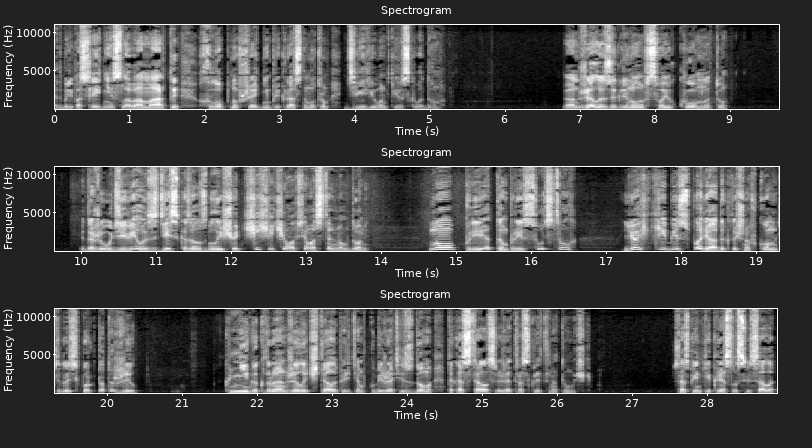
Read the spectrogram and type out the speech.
это были последние слова Марты, хлопнувшие одним прекрасным утром дверью банкирского дома. Анжела заглянула в свою комнату и даже удивилась, здесь, казалось, было еще чище, чем во всем остальном доме. Но при этом присутствовал легкий беспорядок, точно в комнате до сих пор кто-то жил. Книга, которую Анжела читала перед тем, как убежать из дома, так осталась лежать раскрытой на тумбочке. Со спинки кресла свисала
